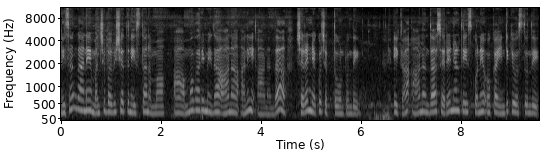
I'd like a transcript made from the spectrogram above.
నిజంగానే మంచి భవిష్యత్తుని ఇస్తానమ్మా. ఆ అమ్మవారి మీద ఆనా అని ఆనంద శరణ్యకు చెప్తూ ఉంటుంది. ఇక ఆనంద శరణ్యను తీసుకొని ఒక ఇంటికి వస్తుంది.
